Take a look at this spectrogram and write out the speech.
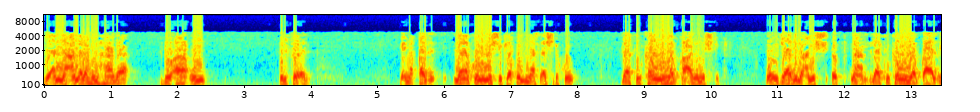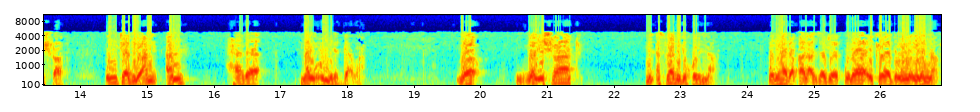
لأن عملهم هذا دعاء بالفعل. يعني قد لا يكون المشرك يقول الناس أشركوا لكن كونه يبقى على المشرك ويجادل عن الش... نعم لكن كونه يبقى على الإشراك ويجادل عن عنه هذا نوع من الدعوة. و... والإشراك من أسباب دخول النار. ولهذا قال عز وجل أولئك يدعون إلى النار.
